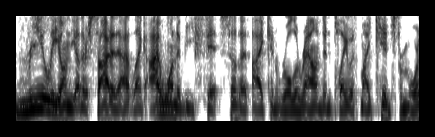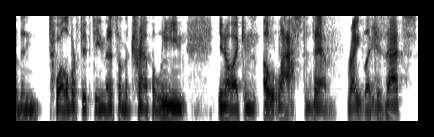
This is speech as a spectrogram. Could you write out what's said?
really on the other side of that, like I want to be fit so that I can roll around and play with my kids for more than 12 or 15 minutes on the trampoline. You know, I can outlast them, right? Like, cause that's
